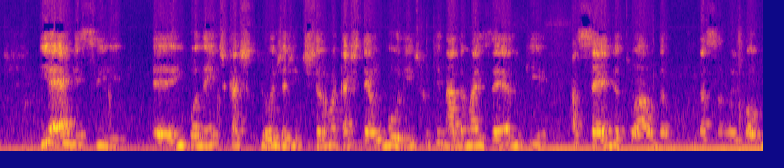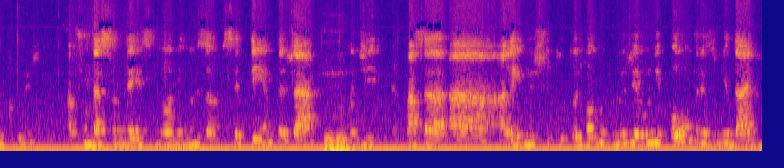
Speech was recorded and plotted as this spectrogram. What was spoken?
e ergue esse é, imponente que hoje a gente chama Castelo Mourisco, que nada mais é do que a sede atual da Fundação Oswaldo Cruz. A fundação ganha esse nome nos anos 70 já, uhum. onde passa, a, além do Instituto Oswaldo Cruz, reúne outras unidades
